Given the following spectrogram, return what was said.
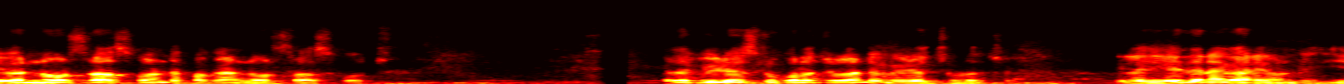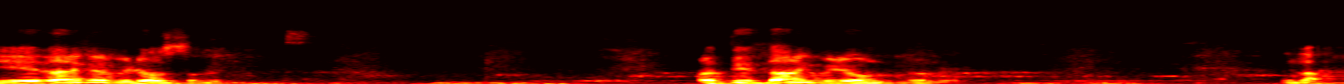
ఏమైనా నోట్స్ రాసుకోవాలంటే పక్కన నోట్స్ రాసుకోవచ్చు. లేదా వీడియోస్ రూపంలో చూడాలంటే వీడియో చూడొచ్చు. ఇలా ఏదైనా కానివ్వండి ఏ దానికైనా వీడియో వస్తుంది. ప్రతి దానికి వీడియో ఉంటుంది ఇలా.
